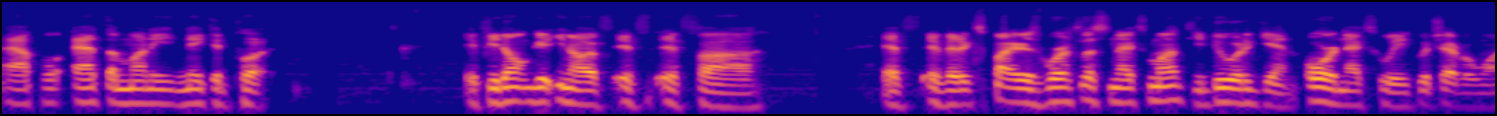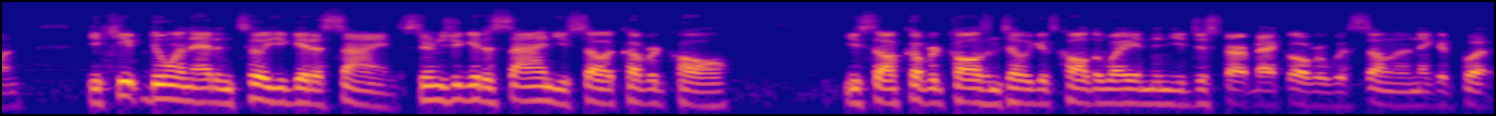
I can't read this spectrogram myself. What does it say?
Apple at the money naked put. If you don't get, you know, if if if uh, If if it expires worthless next month, you do it again or next week, whichever one. You keep doing that until you get assigned. As soon as you get assigned, you sell a covered call. You sell covered calls until it gets called away, and then you just start back over with selling the naked put.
